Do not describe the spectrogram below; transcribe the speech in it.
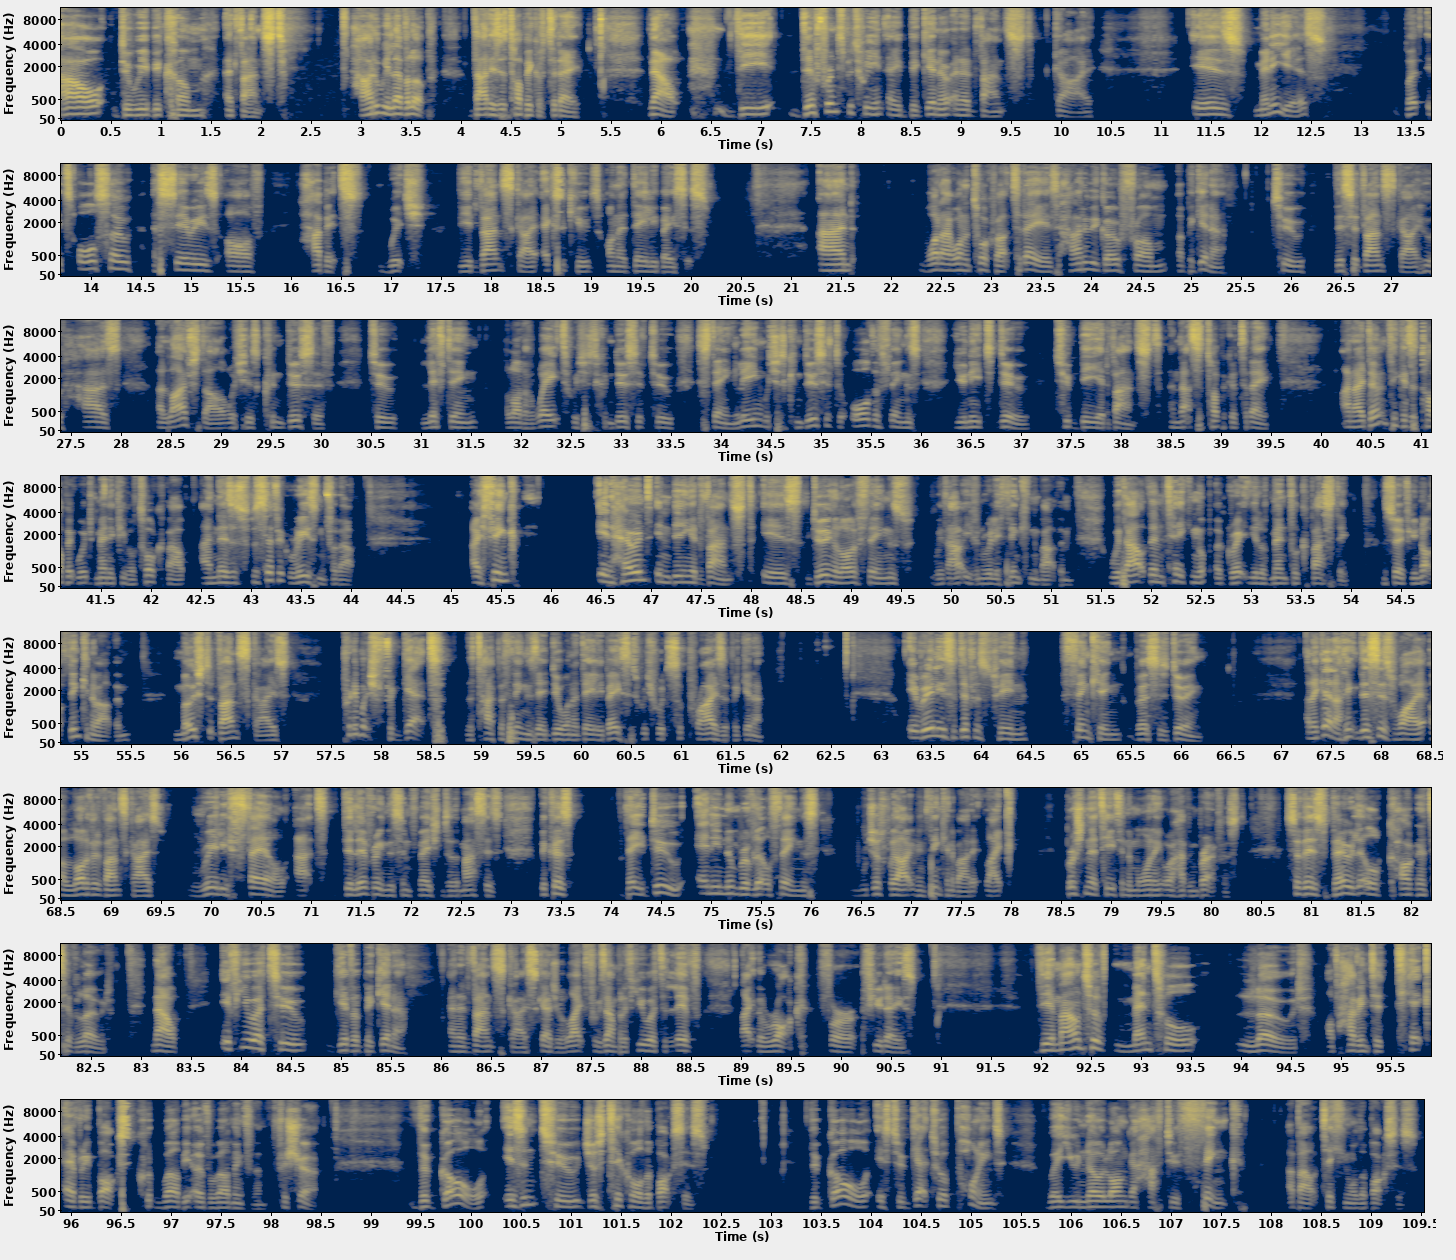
How do we become advanced? How do we level up? That is the topic of today. Now, the difference between a beginner and advanced guy is many years, but it's also a series of habits which the advanced guy executes on a daily basis. And what I want to talk about today is how do we go from a beginner to this advanced guy who has a lifestyle which is conducive to lifting a lot of weight, which is conducive to staying lean, which is conducive to all the things you need to do to be advanced. And that's the topic of today. And I don't think it's a topic which many people talk about. And there's a specific reason for that. I think inherent in being advanced is doing a lot of things without even really thinking about them, without them taking up a great deal of mental capacity. And so if you're not thinking about them, most advanced guys pretty much forget the type of things they do on a daily basis, which would surprise a beginner. It really is a difference between thinking versus doing. And again, I think this is why a lot of advanced guys really fail at delivering this information to the masses because they do any number of little things just without even thinking about it, like brushing their teeth in the morning or having breakfast. So there's very little cognitive load. Now, if you were to give a beginner an advanced guy schedule. Like, for example, if you were to live like The Rock for a few days, the amount of mental load of having to tick every box could well be overwhelming for them, for sure. The goal isn't to just tick all the boxes. The goal is to get to a point where you no longer have to think about ticking all the boxes.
